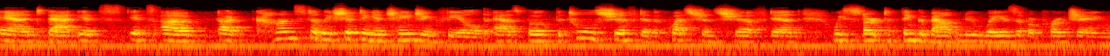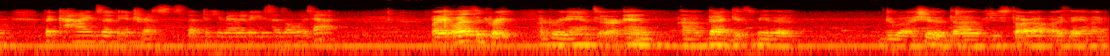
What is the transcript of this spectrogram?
and that it's it's a, a, constantly shifting and changing field as both the tools shift and the questions shift and we start to think about new ways of approaching the kinds of interests that the humanities has always had. Right. Well, that's a great a great answer, and uh, that gets me to do what I should have done, which is start out by saying like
